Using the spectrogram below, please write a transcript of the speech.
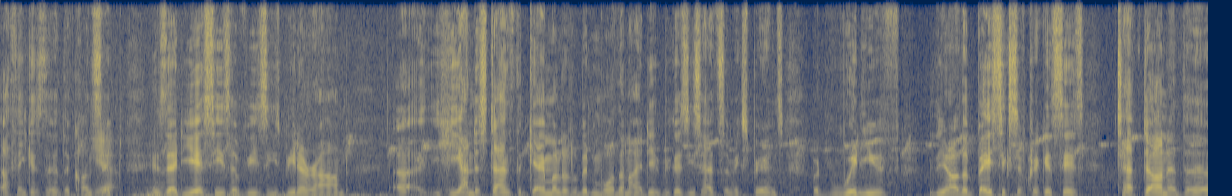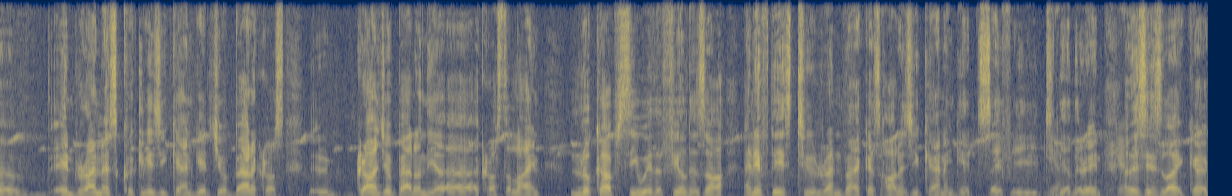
I think is the the concept. Is that yes, he's a he's, he's been around. Uh, he understands the game a little bit more than I did because he's had some experience. But when you've you know the basics of cricket says tap down at the end, run as quickly as you can, get your bat across, uh, ground your bat on the uh, across the line, look up, see where the fielders are, and if there's two, run back as hard as you can and get safely to the other end. Yeah. And this is like uh,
